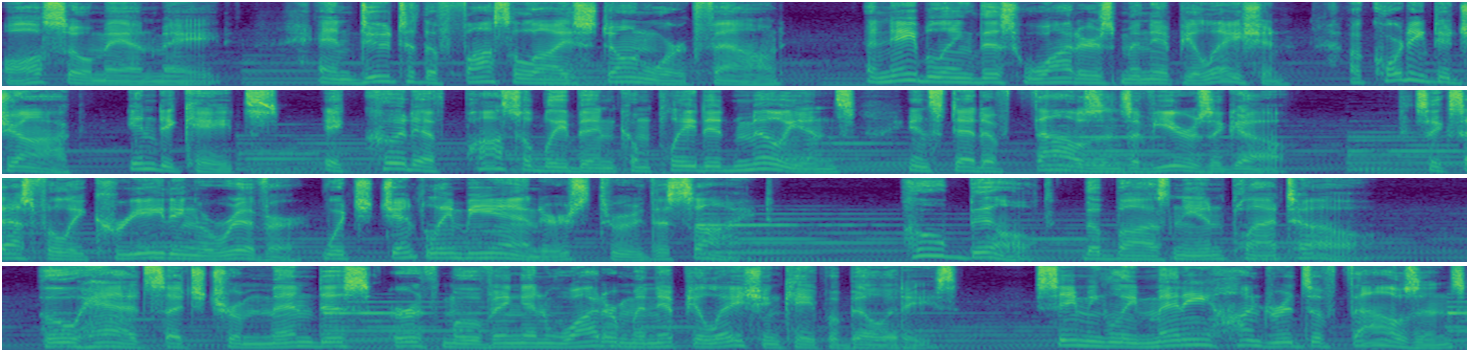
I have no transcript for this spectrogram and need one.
also man-made, and due to the fossilized stonework found, enabling this water's manipulation, according to Jock, indicates it could have possibly been completed millions instead of thousands of years ago successfully creating a river which gently meanders through the site. Who built the Bosnian Plateau? Who had such tremendous earth-moving and water manipulation capabilities, seemingly many hundreds of thousands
